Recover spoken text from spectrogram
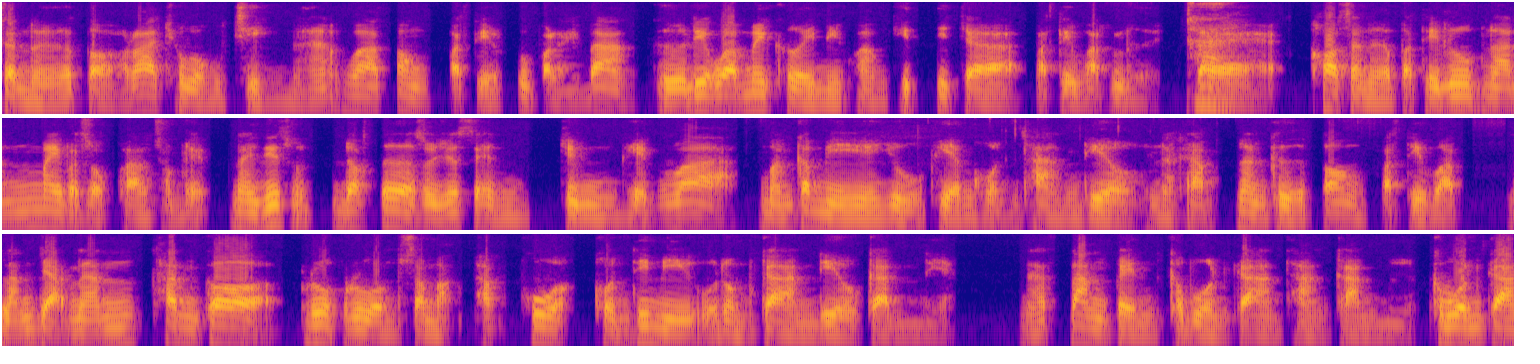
เสนอต่อราชวงศ์ชิงนะฮะว่าต้องปฏิรูปอะไรบ้าง คือเรียกว่าไม่เคยมีความคิดที่จะปฏิวัติเลย แต่ข้อเสนอปฏิรูปนั้นไม่ประสบความสำเร็จ ในที่สุด ดรสุนิเซนจึงเห็นว่ามันก็มีอยู่เพียงหนทางเดียวนะครับ นั่นคือต้องปฏิวัติ หลังจากนั้นท่านก็รวบรวมสมัครพรรคพวกคนที่มีอุดมการณ์เดียวกันเนี่ย นะตั้งเป็นขบวนการทางการเมืองขบวนการ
